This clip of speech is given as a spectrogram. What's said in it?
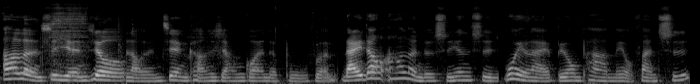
阿冷是研究老人健康相关的部分。来到阿冷的实验室，未来不用怕没有饭吃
